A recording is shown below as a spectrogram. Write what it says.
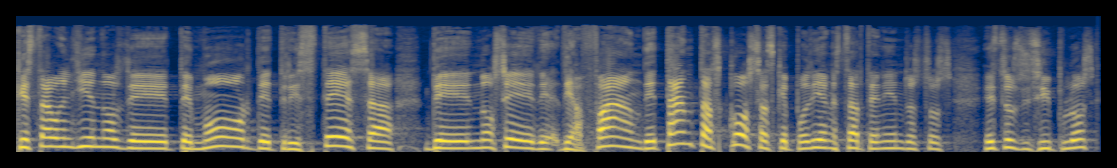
que estaban llenos de temor, de tristeza, de, no sé, de, afán, de tantas cosas que podían estar teniendo estos, estos discípulos.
